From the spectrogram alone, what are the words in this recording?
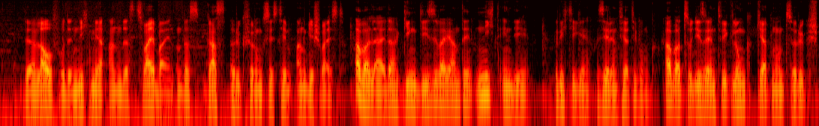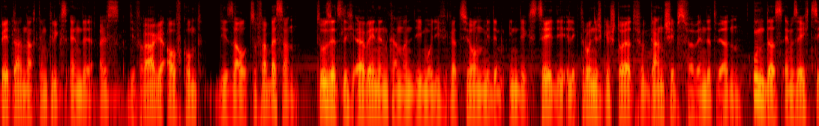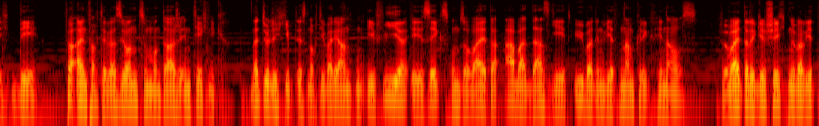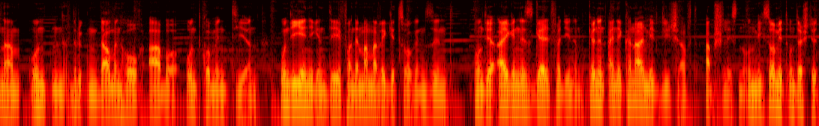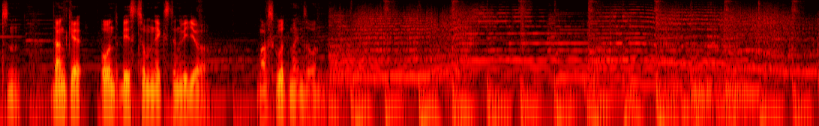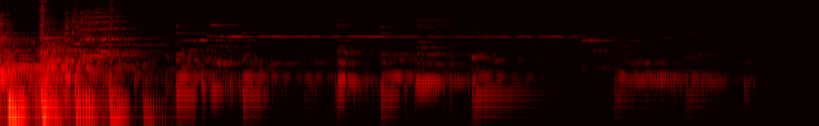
der Lauf wurde nicht mehr an das Zweibein und das Gasrückführungssystem angeschweißt. Aber leider ging diese Variante nicht in die richtige Serienfertigung. Aber zu dieser Entwicklung kehrt man zurück später nach dem Kriegsende, als die Frage aufkommt, die Sau zu verbessern. Zusätzlich erwähnen kann man die Modifikation mit dem Index C, die elektronisch gesteuert für Gunchips verwendet werden. Und das M60D, vereinfachte Version zum Montage in Technik. Natürlich gibt es noch die Varianten E4, E6 und so weiter, aber das geht über den Vietnamkrieg hinaus. Für weitere Geschichten über Vietnam unten drücken Daumen hoch, Abo und kommentieren. Und diejenigen, die von der Mama weggezogen sind, und ihr eigenes Geld verdienen, können eine Kanalmitgliedschaft abschließen und mich somit unterstützen. Danke und bis zum nächsten Video. Mach's gut, mein Sohn.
